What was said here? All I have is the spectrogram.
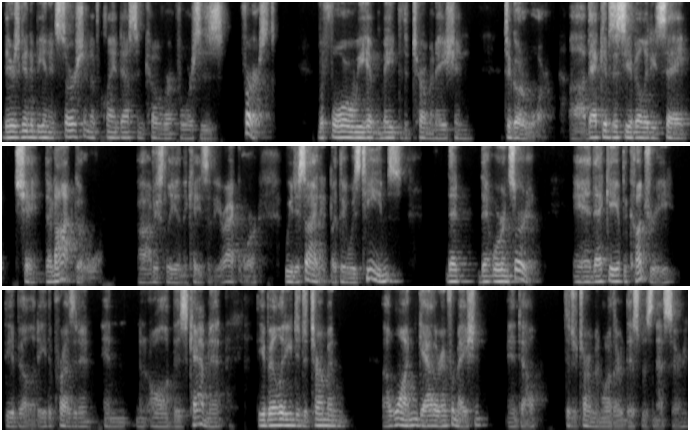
there's going to be an insertion of clandestine covert forces first before we have made the determination to go to war. Uh, that gives us the ability to say they're not go to war. Obviously, in the case of the Iraq War, we decided, but there was teams that that were inserted, and that gave the country the ability, the president and, and all of his cabinet, the ability to determine uh, one, gather information, intel, to determine whether this was necessary.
